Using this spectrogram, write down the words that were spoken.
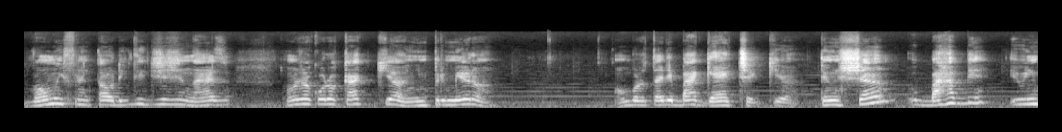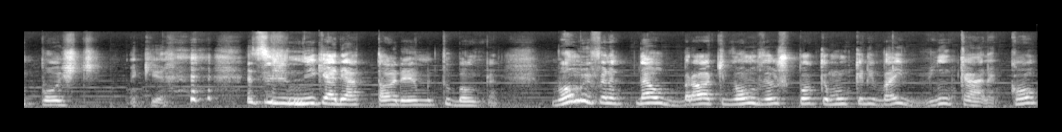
Vamos enfrentar o líder de ginásio. Vamos já colocar aqui, ó, em primeiro, ó. Vamos botar de baguete aqui, ó. Tem o Chan, o Barbie e o Impost. Aqui, Esses nick aleatórios aí, muito bom, cara. Vamos enfrentar o Brock, vamos ver os Pokémon que ele vai vir, cara. Qual,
